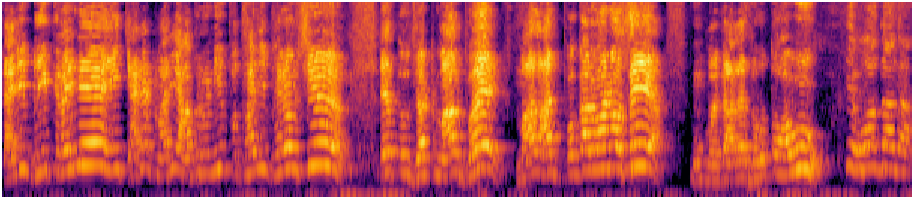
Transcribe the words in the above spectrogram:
તારી બીક રહીને એ ક્યારેક મારી આબરૂની પથારી ફેરવશે. એ તું જટ માલ ભાઈ માલ આજ પગારવાનો છે. હું બજારે જોતો આવું. એ હો દાદા.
